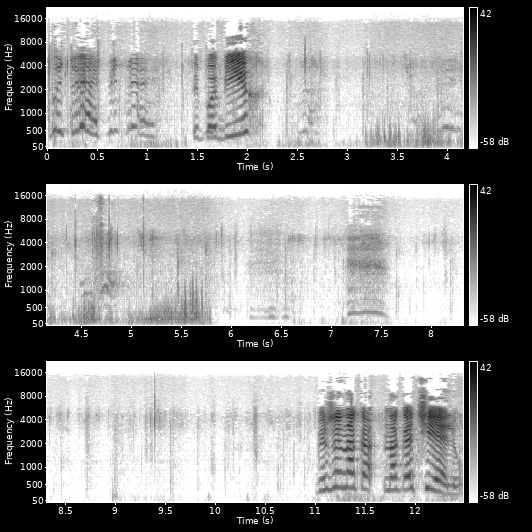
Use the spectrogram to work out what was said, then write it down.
Быстрее, быстрее. Ти побіг? Біжи на, ка- на качелю.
